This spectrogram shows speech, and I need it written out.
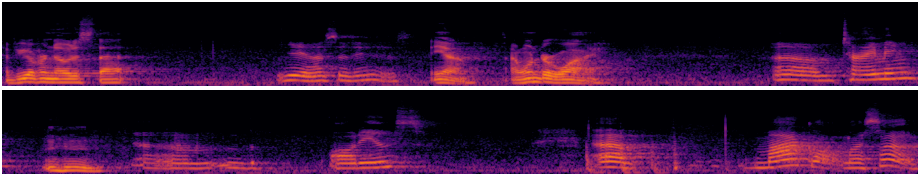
Have you ever noticed that? Yes, it is. Yeah. I wonder why. Um, timing, Mm-hmm. um, the audience. Um, Michael, my son,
